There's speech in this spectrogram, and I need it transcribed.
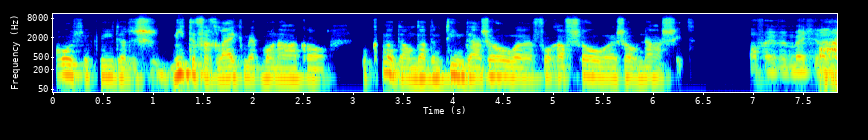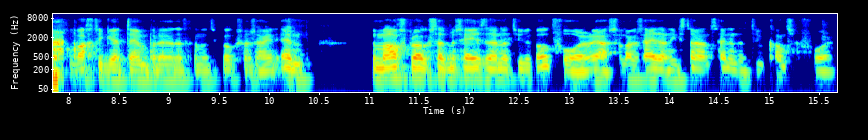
een dat is niet te vergelijken met Monaco. Hoe kan het dan dat een team daar zo vooraf zo, zo naast zit? Of even een beetje de verwachtingen temperen, dat kan natuurlijk ook zo zijn. En normaal gesproken staat Mercedes daar natuurlijk ook voor. Ja, zolang zij daar niet staan, zijn er natuurlijk kansen voor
